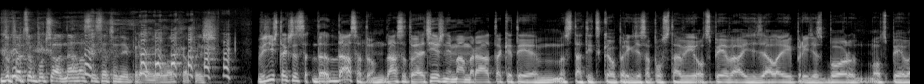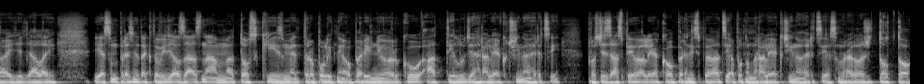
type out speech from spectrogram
Dopad som počul, ale na hlase sa to neprejavilo, chápeš? Vidíš, takže sa, dá, dá sa to, dá sa to. Ja tiež nemám rád také tie statické opery, kde sa postaví, odspieva, ide ďalej, príde zbor, odspieva, ide ďalej. Ja som presne takto videl záznam Tosky z Metropolitnej opery v New Yorku a tí ľudia hrali ako činoherci. Proste zaspievali ako operní speváci a potom hrali ako činoherci. Ja som vravil, že toto,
